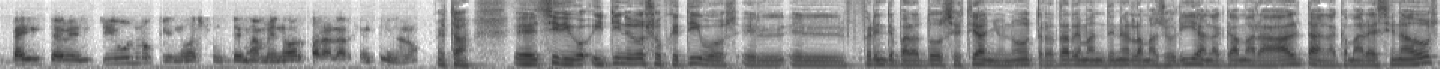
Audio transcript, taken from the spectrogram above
2021, que no es un tema menor para la Argentina, ¿no? Está. Eh, sí, digo, y tiene dos objetivos el, el, Frente para Todos este año, ¿no? Tratar de mantener la mayoría en la Cámara Alta, en la Cámara de Senados,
